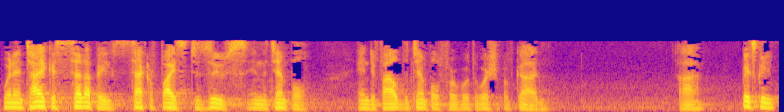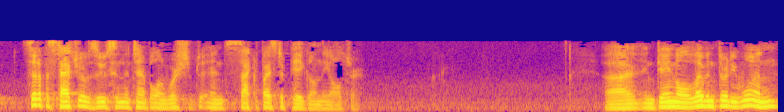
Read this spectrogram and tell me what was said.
when Antiochus set up a sacrifice to Zeus in the temple and defiled the temple for the worship of God. Uh, basically, set up a statue of Zeus in the temple and worshipped and sacrificed a pig on the altar. Uh, in Daniel 11:31,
